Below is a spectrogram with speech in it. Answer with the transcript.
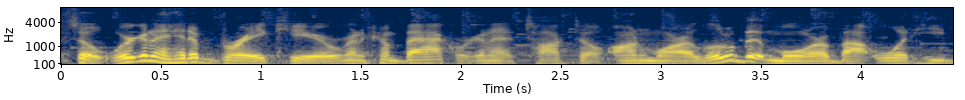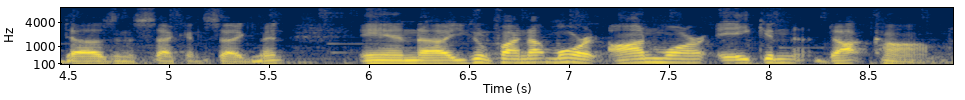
So we're going to hit a break here. We're going to come back. We're going to talk to Anwar a little bit more about what he does in the second segment. And uh, you can find out more at anwaraiken.com.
